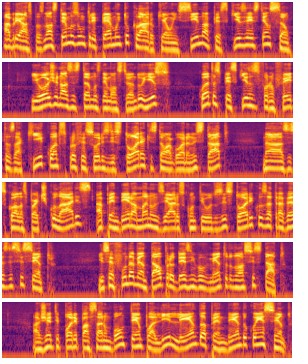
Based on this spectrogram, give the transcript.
Abre aspas, nós temos um tripé muito claro, que é o ensino, a pesquisa e a extensão. E hoje nós estamos demonstrando isso. Quantas pesquisas foram feitas aqui, quantos professores de história que estão agora no estado nas escolas particulares aprenderam a manusear os conteúdos históricos através desse centro. Isso é fundamental para o desenvolvimento do nosso estado. A gente pode passar um bom tempo ali lendo, aprendendo, conhecendo.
